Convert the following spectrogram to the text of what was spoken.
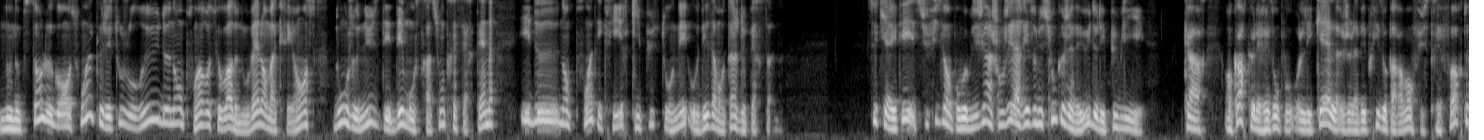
nonobstant le grand soin que j'ai toujours eu de n'en point recevoir de nouvelles en ma créance, dont je n'eusse des démonstrations très certaines, et de n'en point écrire qui puisse tourner au désavantage de personne. Ce qui a été suffisant pour m'obliger à changer la résolution que j'avais eue de les publier, car encore que les raisons pour lesquelles je l'avais prise auparavant fussent très fortes,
